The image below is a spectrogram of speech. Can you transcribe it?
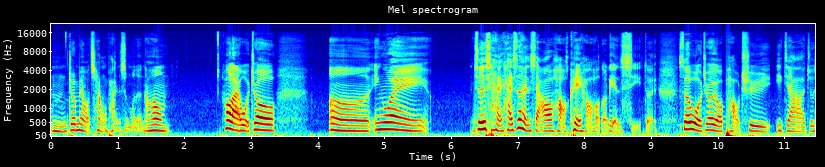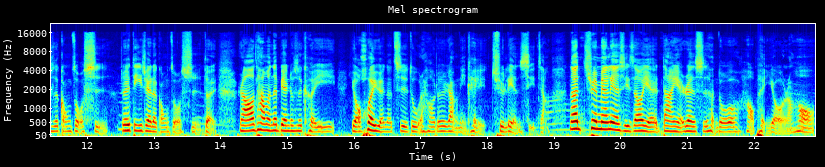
嗯，就没有唱盘什么的。然后后来我就，嗯、因为就是还还是很想要好，可以好好的练习，对，所以我就有跑去一家就是工作室，就是 DJ 的工作室，对，然后他们那边就是可以有会员的制度，然后就是让你可以去练习这样。那去那边练习之后也，也当然也认识很多好朋友，然后。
